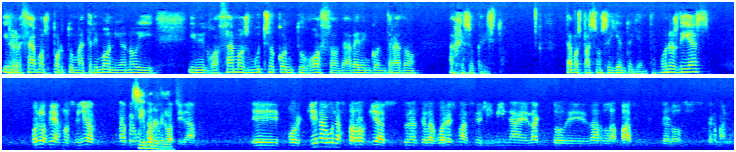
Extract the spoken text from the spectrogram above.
rezamos por tu matrimonio, ¿no? Y, y gozamos mucho con tu gozo de haber encontrado a Jesucristo. Damos paso a un siguiente oyente. Buenos días. Buenos días, monseñor. Una pregunta muy rápida. Eh, ¿Por qué en algunas parroquias durante la cuaresma se elimina el acto de dar la paz entre los hermanos?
